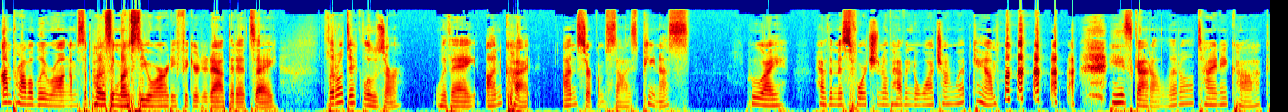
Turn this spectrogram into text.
I'm probably wrong. I'm supposing most of you already figured it out that it's a little dick loser with a uncut, uncircumcised penis who I have the misfortune of having to watch on webcam. He's got a little tiny cock,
